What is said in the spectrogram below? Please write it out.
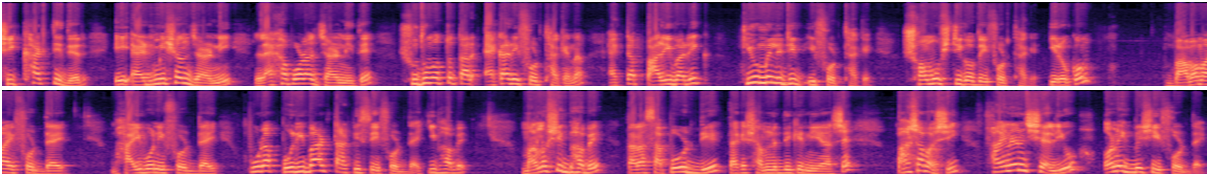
শিক্ষার্থীদের এই অ্যাডমিশন জার্নি লেখাপড়ার জার্নিতে শুধুমাত্র তার একার ইফোর্ট থাকে না, একটা পারিবারিক কিউমিলেটিভ ইফোর্ট থাকে, সমষ্টিগত ইফোর্ট থাকে। কীরকম বাবা মা এফোর্ট দেয় ভাই বোন ইফোর্ট দেয়, পুরা পরিবার তার পিছে এফোর্ট দেয়। কীভাবে? মানসিকভাবে তারা সাপোর্ট দিয়ে তাকে সামনের দিকে নিয়ে আসে, পাশাপাশি ফাইন্যান্সিয়ালিও অনেক বেশি ইফোর্ট দেয়।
